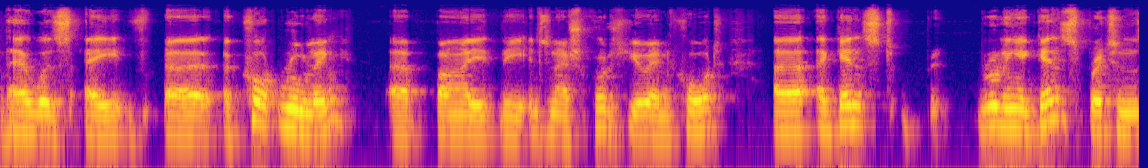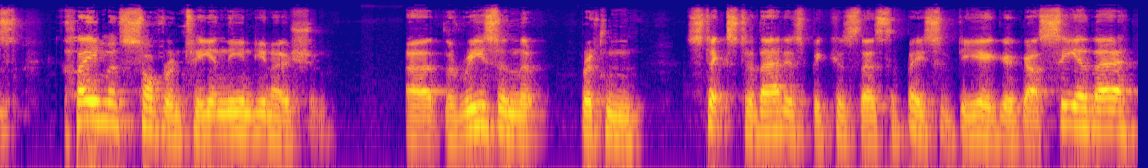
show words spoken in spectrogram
there was a, uh, a court ruling uh, by the International Court, UN Court, against ruling against Britain's claim of sovereignty in the Indian Ocean. Uh, the reason that Britain sticks to that is because there's the base of Diego Garcia there,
